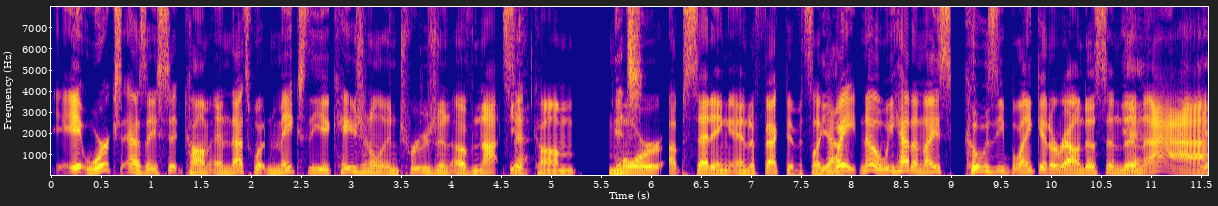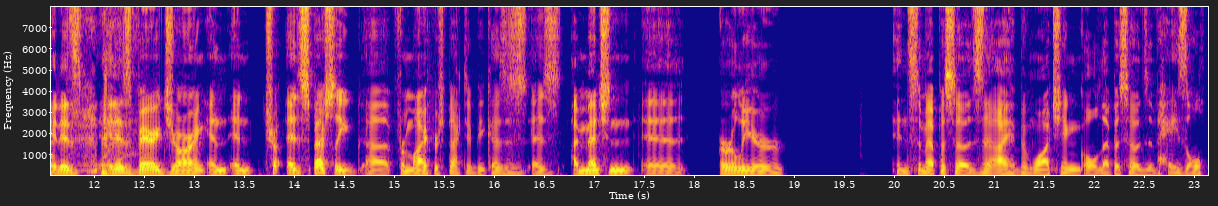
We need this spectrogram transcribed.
it works as a sitcom, and that's what makes the occasional intrusion of not Yeah. sitcom It's- more upsetting and effective. It's like, Yeah. wait, no, we had a nice cozy blanket around us, and then ah, it is it is very jarring and and tr- especially uh, from my perspective because as as I mentioned uh, earlier in some episodes that I have been watching old episodes of Hazel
